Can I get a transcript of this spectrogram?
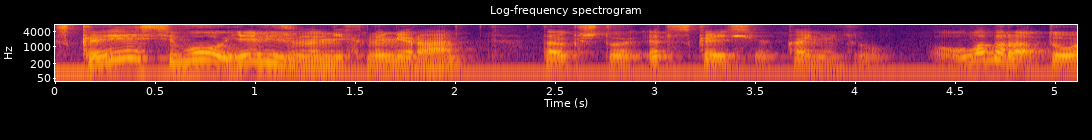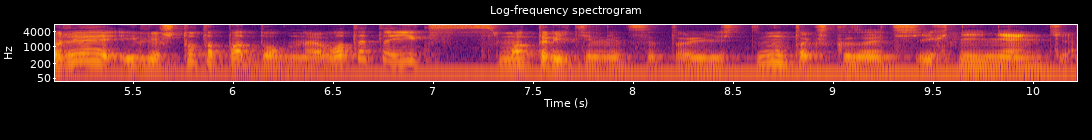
скорее всего, я вижу на них номера. Так что это, скорее всего, какая-нибудь лаборатория или что-то подобное. Вот это их смотрительницы, то есть, ну, так сказать, их няньки.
